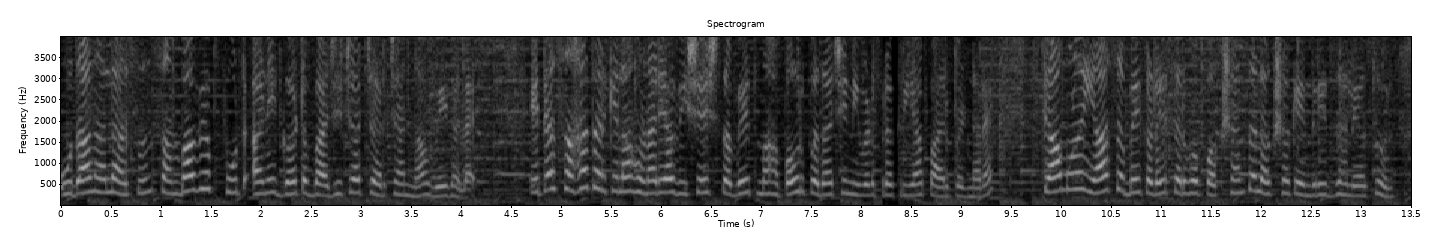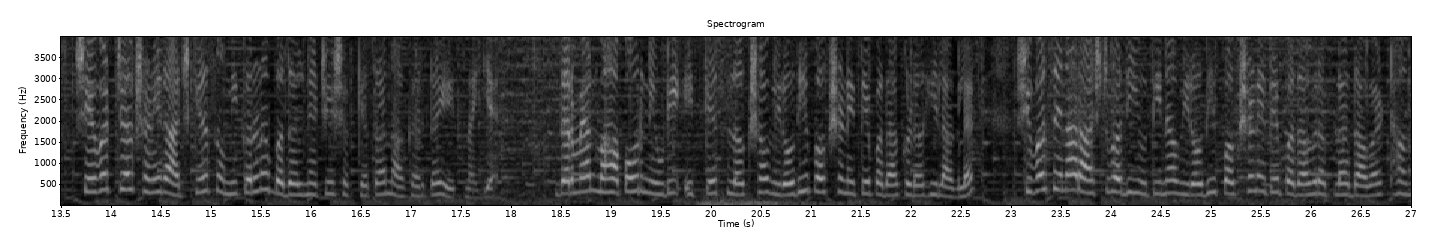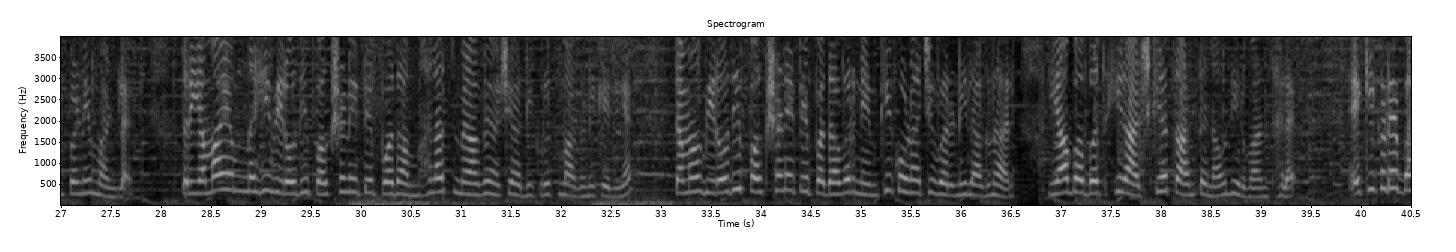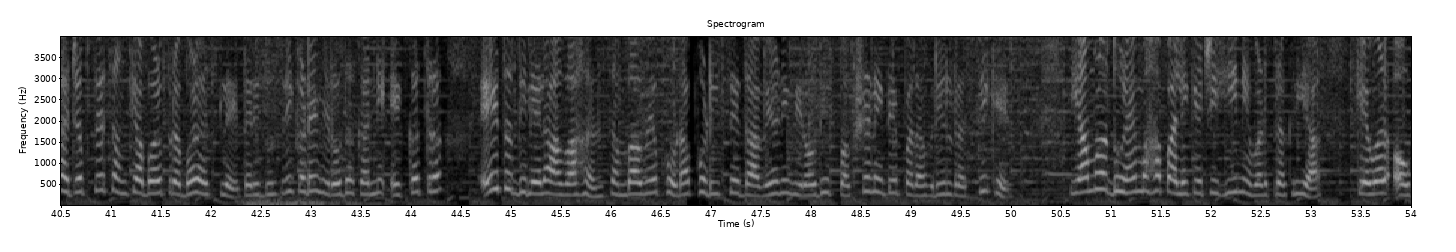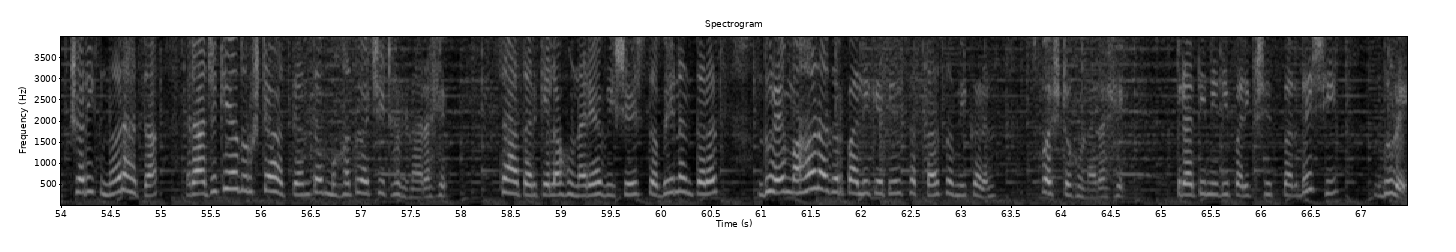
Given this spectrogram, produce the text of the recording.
उदान आलं असून संभाव्य फूट आणि गटबाजीच्या चर्चांना वेग आलाय. येत्या सहा तारखेला होणाऱ्या विशेष सभेत महापौर पदाची निवड प्रक्रिया पार पडणार आहे. त्यामुळे या सभेकडे सर्व पक्षांचं लक्ष केंद्रित झाले असून शेवटच्या क्षणी राजकीय समीकरण बदलण्याची शक्यता नाकारता येत नाहीये. दरम्यान महापौर निवडी इतकेच लक्ष विरोधी पक्षनेते पदाकडेही लागलंय शिवसेना राष्ट्रवादी युतीनं विरोधी पक्षनेते पदावर आपला दावा ठामपणे मांडलाय. तर यमायमनंही विरोधी पक्षनेते पद आम्हालाच मिळावे अशी अधिकृत मागणी केली आहे. त्यामुळे विरोधी पक्षनेते पदावर नेमकी कोणाची वर्णी लागणार? याबाबत ही राजकीय ताणतणाव निर्माण झालाय. एकीकडे भाजपचे संख्याबळ प्रबळ असले तरी दुसरीकडे विरोधकांनी एकत्र येत दिलेलं आवाहन संभाव्य फोडाफोडीचे दावे आणि विरोधी पक्षनेते पदावरील रस्सीखेच. यामुळे धुळे महापालिकेची ही निवड प्रक्रिया केवळ औपचारिक न राहता राजकीयदृष्ट्या अत्यंत महत्त्वाची ठरणार आहे. सहा तारखेला होणाऱ्या विशेष सभेनंतरच धुळे महानगरपालिकेतील सत्ता समीकरण स्पष्ट होणार आहे. प्रतिनिधी परीक्षित परदेशी धुळे.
